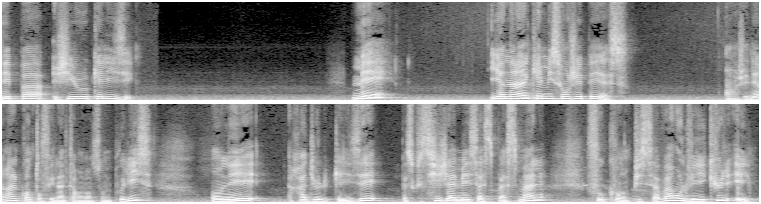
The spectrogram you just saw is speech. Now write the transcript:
n'est pas géolocalisé. Mais il y en a un qui a mis son GPS. En général, quand on fait l'intervention de police, on est radiolocalisé parce que si jamais ça se passe mal, faut qu'on puisse savoir où le véhicule est.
